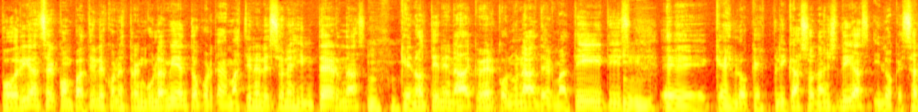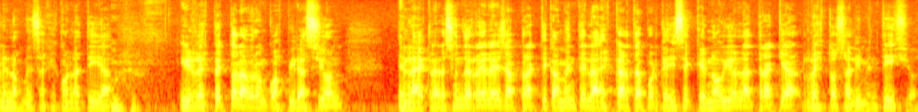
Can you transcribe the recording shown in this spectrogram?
podrían ser compatibles con estrangulamiento, porque además tiene lesiones internas que no tienen nada que ver con una dermatitis, eh, que es lo que explica Solange Díaz y lo que salen los mensajes con la tía. Y respecto a la broncoaspiración, en la declaración de Herrera ella prácticamente la descarta porque dice que no vio en la tráquea restos alimenticios.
